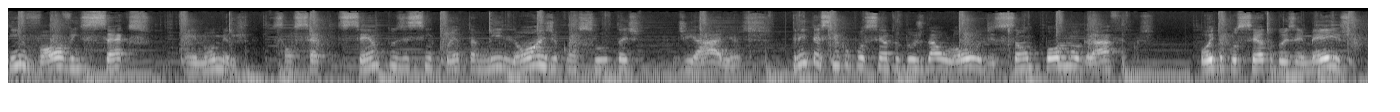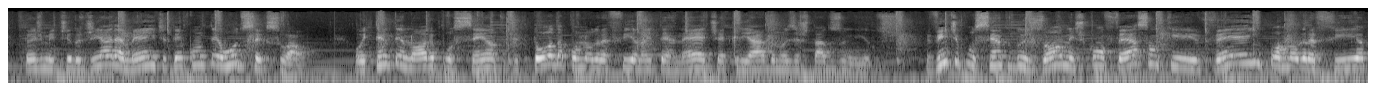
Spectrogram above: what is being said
envolvem sexo em números são 750 milhões de consultas diárias. 35% dos downloads são pornográficos. 8% dos e-mails transmitidos diariamente têm conteúdo sexual. 89% de toda a pornografia na internet é criada nos Estados Unidos. 20% dos homens confessam que veem pornografia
